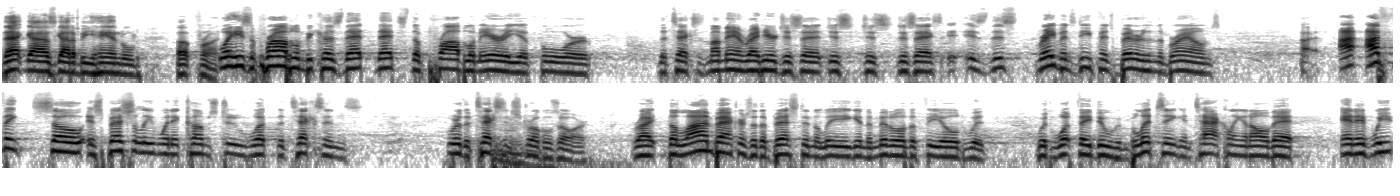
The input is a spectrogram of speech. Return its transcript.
That guy's got to be handled up front. Well, he's a problem because that that's the problem area for the Texans. My man right here just said just just just asked, is this Ravens defense better than the Browns? I, I I think so, especially when it comes to what the Texans where the Texans struggles are. Right? The linebackers are the best in the league in the middle of the field with with what they do with blitzing and tackling and all that. And if we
